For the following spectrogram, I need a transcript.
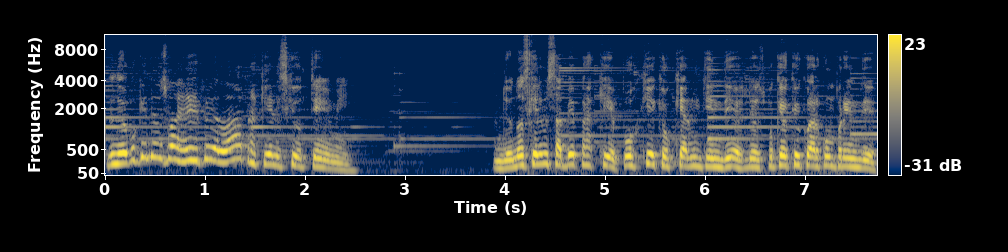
Entendeu? Porque Deus vai revelar para aqueles que o temem. Entendeu? Nós queremos saber para quê? Por que, que eu quero entender, Deus? Por que, que eu quero compreender?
